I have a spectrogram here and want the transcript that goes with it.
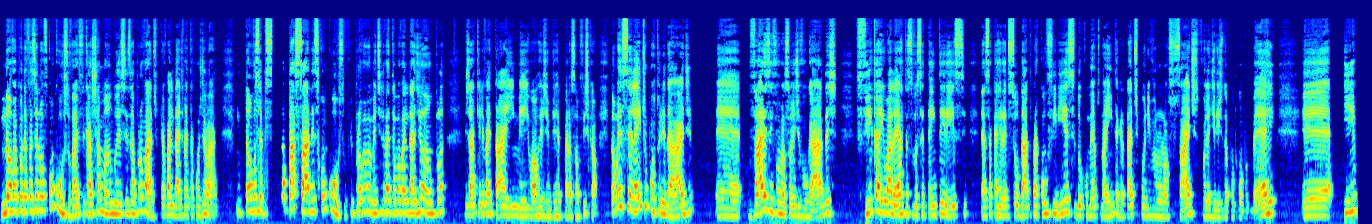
não vai poder fazer novo concurso, vai ficar chamando esses aprovados, porque a validade vai estar congelada. Então, você precisa passar nesse concurso, porque provavelmente ele vai ter uma validade ampla já que ele vai estar aí em meio ao regime de recuperação fiscal. Então, uma excelente oportunidade, é, várias informações divulgadas. Fica aí o alerta se você tem interesse nessa carreira de soldado para conferir esse documento na íntegra, está disponível no nosso site, folhadirigida.com.br. É, e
